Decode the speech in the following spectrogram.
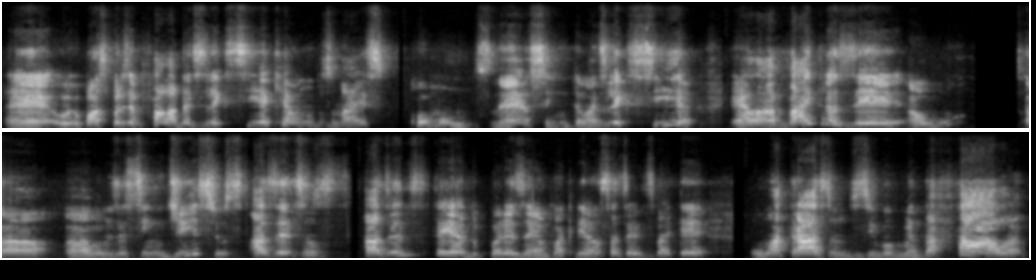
É, eu posso, por exemplo, falar da dislexia, que é um dos mais comuns, né? Assim, então a dislexia, ela vai trazer alguns, uh, uh, vamos dizer assim, indícios, às vezes às vezes cedo. Por exemplo, a criança às vezes vai ter um atraso no desenvolvimento da fala,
